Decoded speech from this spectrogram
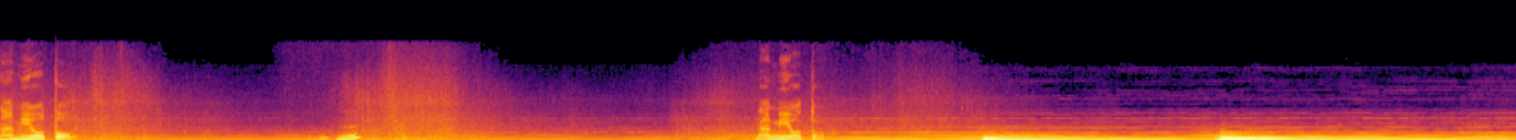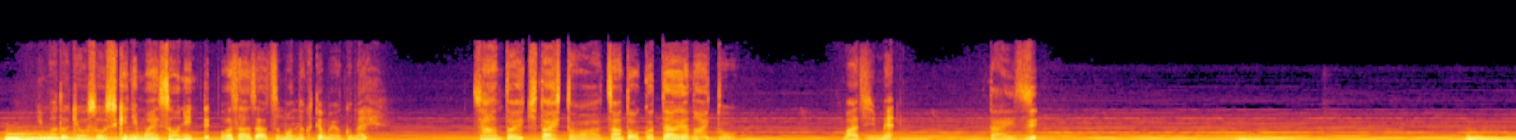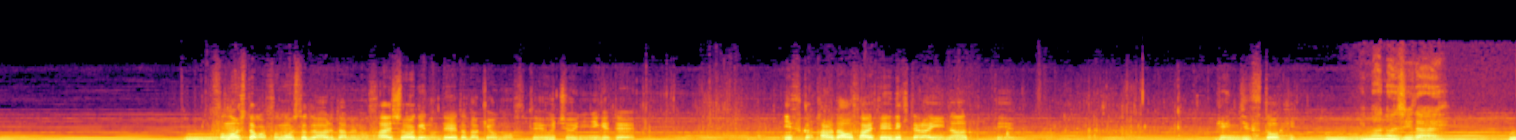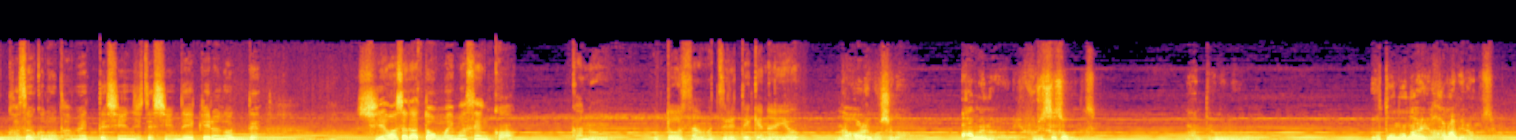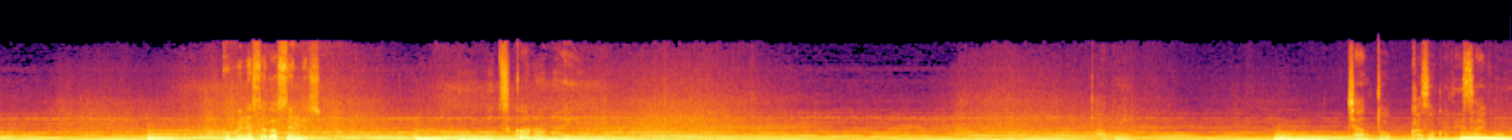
波音。波音。今時お葬式に埋葬にってわざわざ集まんなくてもよくない？ちゃんと生きた人はちゃんと送ってあげないと。真面目。大事。その人がその人であるための最小限のデータだけを載せて宇宙に逃げていつか体を再生できたらいいなっていう。現実逃避。今の時代家族のためって信じて死んでいけるのって幸せだと思いませんか？カノンお父さんは連れていけないよ。流れ星が雨のように降り注ぐんですよ。なんていうか音のない花火なんですよ探すんでしょ。もう見つからないよ。多分。ちゃんと家族で最後。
